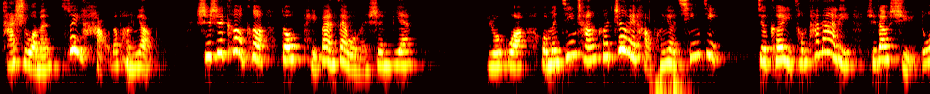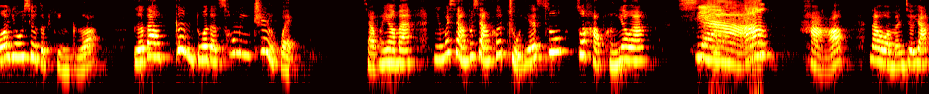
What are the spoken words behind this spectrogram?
他是我们最好的朋友，时时刻刻都陪伴在我们身边。如果我们经常和这位好朋友亲近，就可以从他那里学到许多优秀的品格，得到更多的聪明智慧。小朋友们，你们想不想和主耶稣做好朋友啊？想。好，那我们就要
